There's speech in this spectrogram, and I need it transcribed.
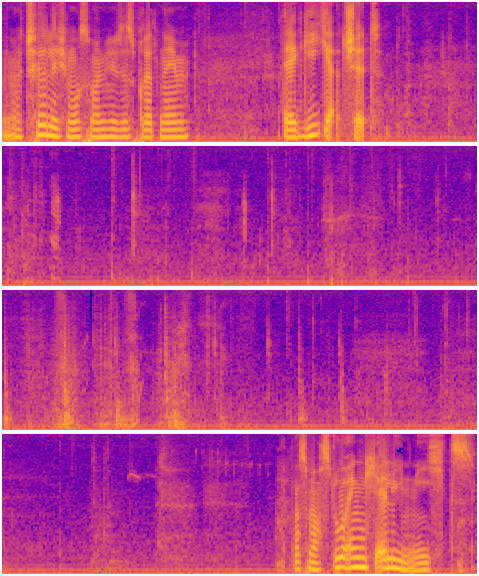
Natürlich muss man hier das Brett nehmen. Der Giga-Chat. Was machst du eigentlich, Ellie? Nichts.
